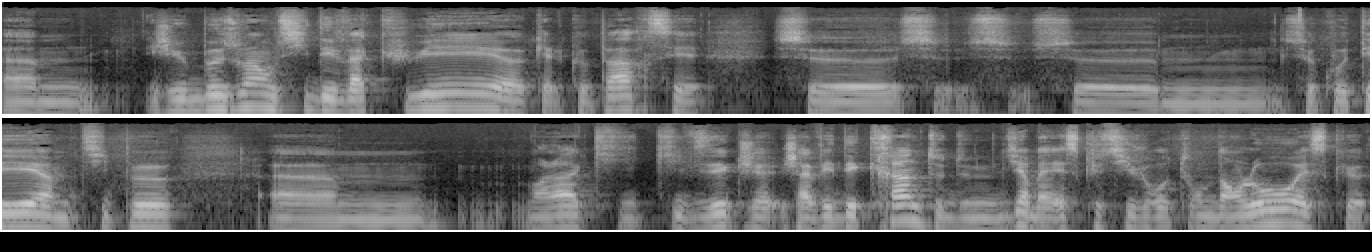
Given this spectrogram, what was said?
Euh, j'ai eu besoin aussi d'évacuer euh, quelque part ce, ce, côté un petit peu euh, voilà, qui, qui, faisait que j'avais des craintes de me dire, bah, est-ce que si je retourne dans l'eau, est-ce que,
